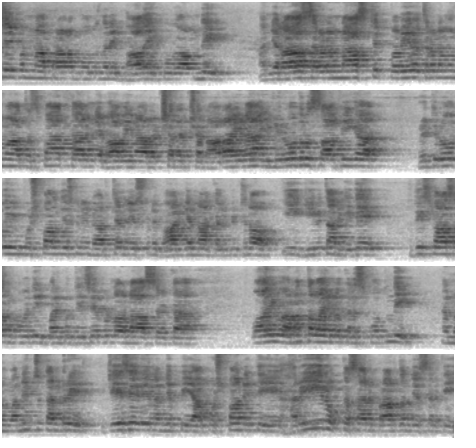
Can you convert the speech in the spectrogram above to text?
చేయకుండా నా ప్రాణం పోతుందనే బాధ ఎక్కువగా ఉంది. అంజనా శరణం నాస్తి త్వమేవ శరణము మా తస్మాత్ కారణ్య భావేన రక్ష రక్ష నారాయణ. ఇన్ని రోజులు సాఫీగా ప్రతిరోజు ఈ పుష్పాలు తీసుకుని నేను అర్చన చేసుకునే భాగ్యం నాకు కల్పించినావు. ఈ జీవితానికి ఇదే తుదిశ్వాస అనుకోది మరికొద్ది నా యొక్క వాయువు అనంత వాయువులో కలిసిపోతుంది. నన్ను మన్నించు తండ్రి. చేసేది చెప్పి ఆ పుష్పాన్ని ఎత్తి హరిని ఒక్కసారి ప్రార్థన చేసరికి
